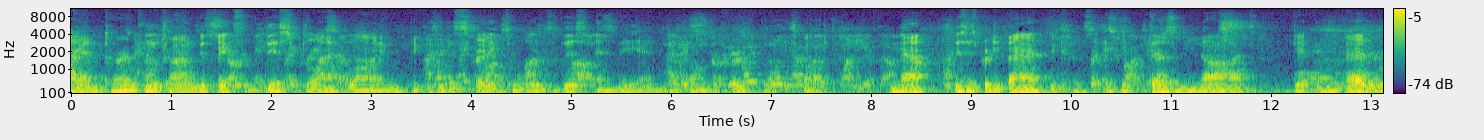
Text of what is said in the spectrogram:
I am currently trying to fix this black line because it is spreading towards this and may end up on the first black spot. Now, this is pretty bad because if it does not get any better,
